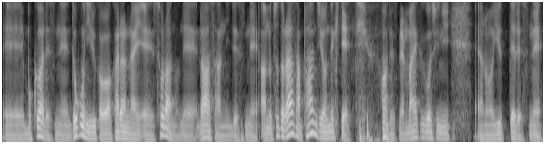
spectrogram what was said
えー、僕はですね、どこにいるかわからない、えー、空のね、ラーさんにですね、あの、ちょっとラーさんパンジ呼んできてっていうのをですね、マイク越しに、あの、言ってですね、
